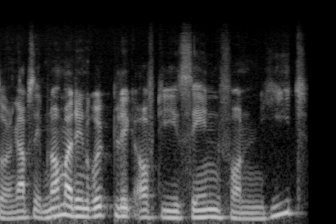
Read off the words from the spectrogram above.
So, dann gab es eben nochmal den Rückblick auf die Szenen von Heat,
